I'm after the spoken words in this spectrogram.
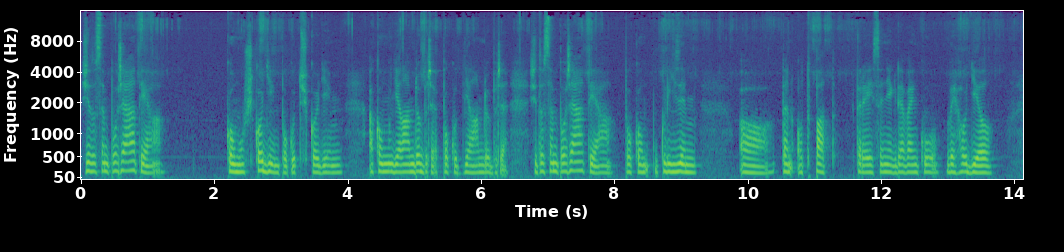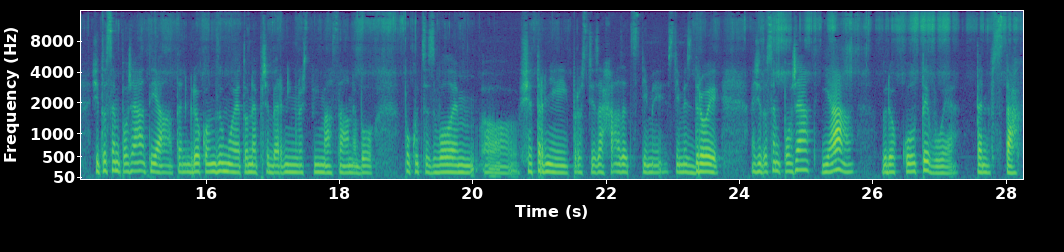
Že to jsem pořád já, komu škodím, pokud škodím, a komu dělám dobře, pokud dělám dobře. Že to jsem pořád já, pokud uklízím o, ten odpad, který se někde venku vyhodil. Že to jsem pořád já, ten, kdo konzumuje to nepřeberné množství masa, nebo pokud se zvolím o, šetrněji prostě zacházet s těmi, s těmi zdroji. A že to jsem pořád já, kdo kultivuje ten vztah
